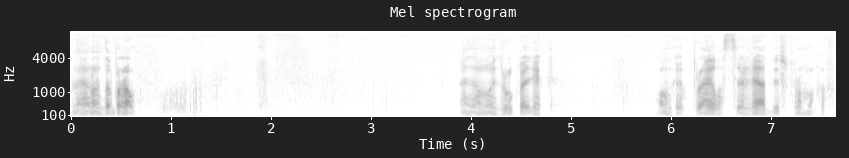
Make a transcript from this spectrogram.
Наверное, добрал. Это мой друг Олег. Он, как правило, стреляет без промахов.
